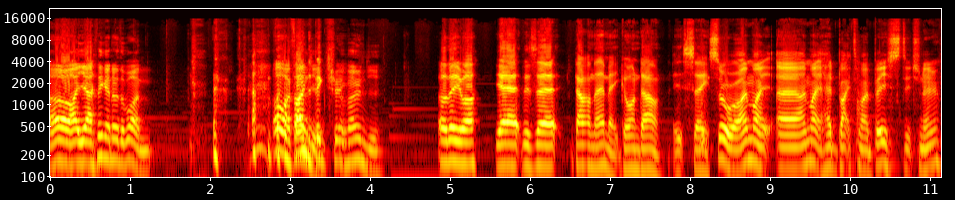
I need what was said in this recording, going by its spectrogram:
oh, yeah, I think I know the one. oh, I, I found the big tree. I found you. Oh, there you are. Yeah, there's a uh, down there, mate. Go on down. It's safe. So I might, uh, I might head back to my base, Dictionary.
